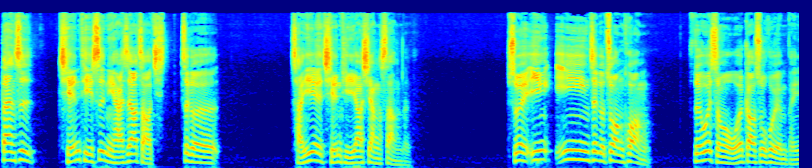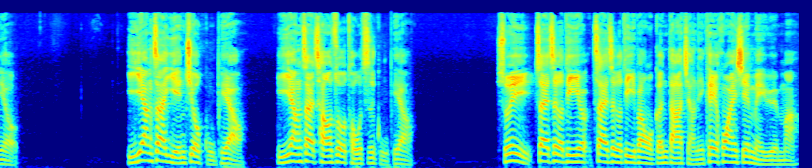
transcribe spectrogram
但是前提是你还是要找这个产业前提要向上的。所以因因应这个状况，所以为什么我会告诉会员朋友，一样在研究股票，一样在操作投资股票。所以在这个地，在这个地方，我跟大家讲，你可以换一些美元嘛。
